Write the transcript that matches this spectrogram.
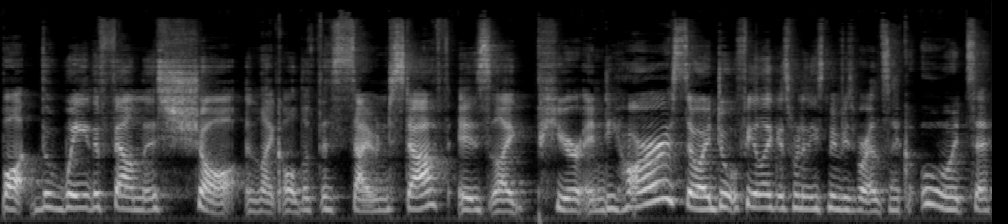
But the way the film is shot and like all of the sound stuff is like pure indie horror. So I don't feel like it's one of these movies where it's like, oh, it's a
